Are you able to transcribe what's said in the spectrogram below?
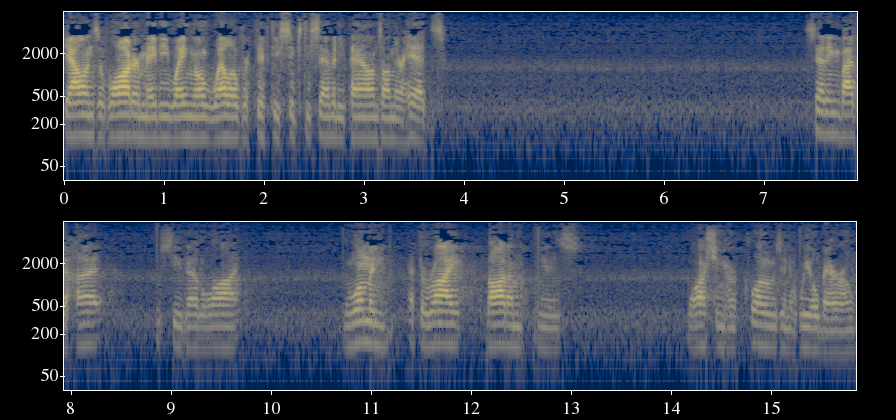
gallons of water, maybe weighing well over 50, 60, 70 pounds on their heads. Sitting by the hut, you see that a lot. The woman at the right bottom is washing her clothes in a wheelbarrow.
